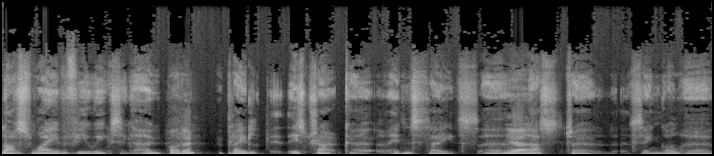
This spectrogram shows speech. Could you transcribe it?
Lost Wave a few weeks ago. Pardon? We played his track, uh, Hidden States, uh, Yeah. last uh, single, uh,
